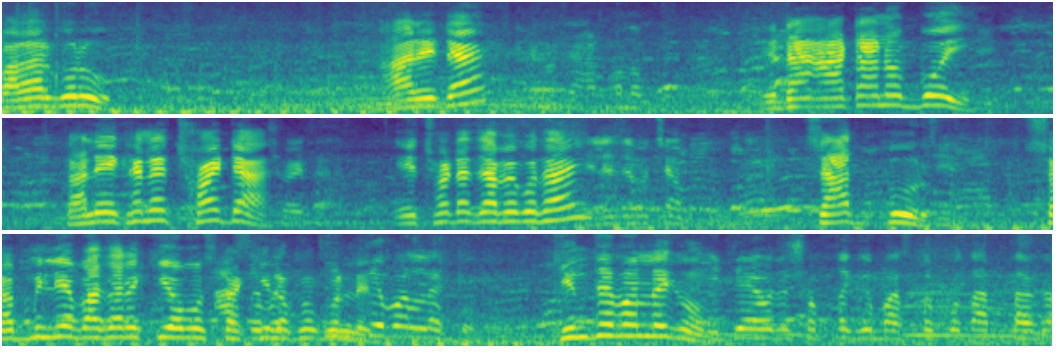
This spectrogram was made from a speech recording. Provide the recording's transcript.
পালার গরু। আর এটা? এটা আটানব্বই। তাহলে এখানে ছয়টা? এই ছয়টা যাবে কোথায়? চাঁদপুর। সব মিলিয়ে বাজারে কি অবস্থা? কি রকম করলেন? কিনতে পারলে কম এটা হচ্ছে সব থেকে বাস্তব কথা। আপনাকে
